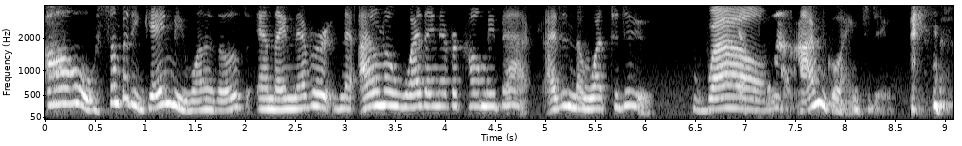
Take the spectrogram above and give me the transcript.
Oh, somebody gave me one of those. And they never, I don't know why they never called me back. I didn't know what to do. Wow. I'm going to do.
